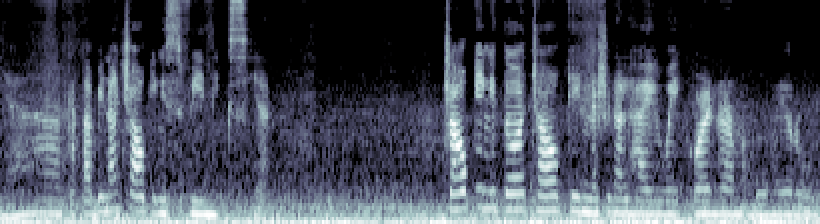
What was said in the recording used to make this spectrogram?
Ayan. Katabi ng Chowking is Phoenix. Yan. Chowking ito. Chowking National Highway Corner Mabuhay Road.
